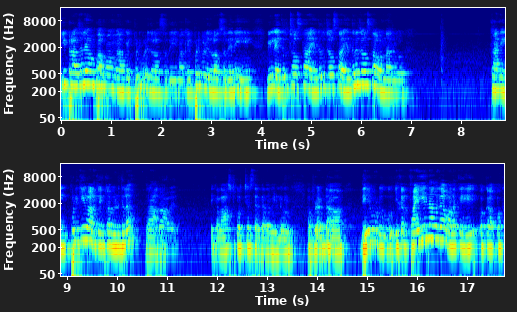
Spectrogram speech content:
ఈ ప్రజలేమో పాపం మాకు ఎప్పుడు విడుదల వస్తుంది మాకు ఎప్పుడు విడుదల వస్తుంది అని వీళ్ళు ఎదురు చూస్తా ఎదురు చూస్తా ఎదురు చూస్తా ఉన్నారు. కానీ ఇప్పటికీ వాళ్ళకి ఇంకా విడుదల రాలేదు. ఇక లాస్ట్కి వచ్చేస్తారు కదా వీళ్ళు. అప్పుడంట దేవుడు ఇక్కడ ఫైనల్గా వాళ్ళకి ఒక ఒక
